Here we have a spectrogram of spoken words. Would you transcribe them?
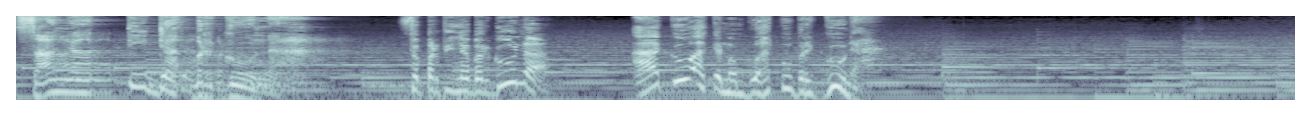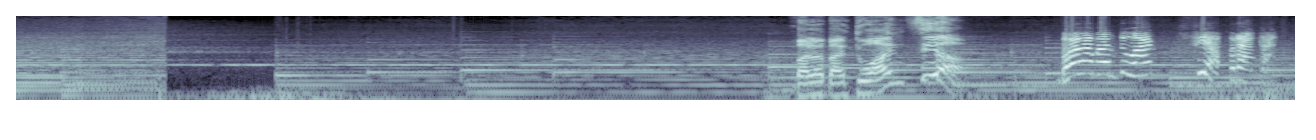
Sangat tidak berguna. Sepertinya berguna. Aku akan membuatmu berguna. Bala bantuan siap. Bola bantuan, siap berangkat.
